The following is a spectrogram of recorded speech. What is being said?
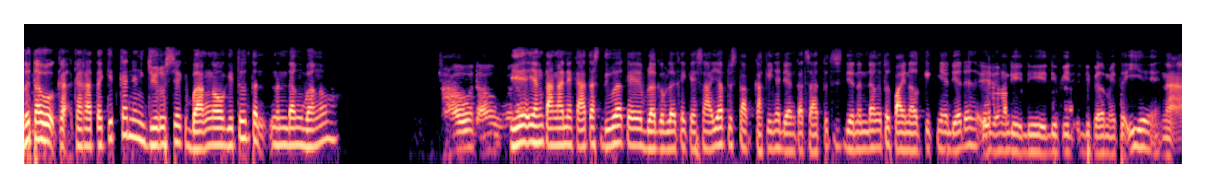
lu tahu Ka- Karate Kid kan yang jurusnya ke bangau gitu, nendang bangau. Tahu tahu Iya, yang tangannya ke atas dua kayak belaga-belaga kayak sayap, terus kakinya diangkat satu, terus dia nendang itu final kicknya dia deh Iya. yang di di di, di film itu. Iya, nah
